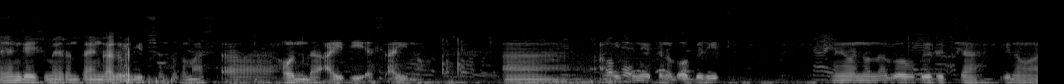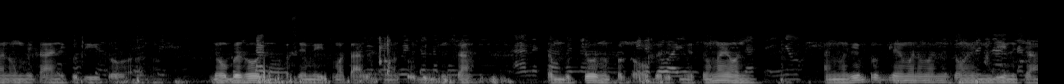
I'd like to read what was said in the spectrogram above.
Ayan guys, meron tayong gagawin dito sa Tomas. ah, Honda IDSI, no? Ah, ang issue nito, nag-overheat. Ngayon, nung nag-overheat siya, ginawa ng mekaniko dito, ano, in-overhaul kasi may tumatagas ng tubig dun sa tambutso ng pagka-overheat nito. Ngayon, ang naging problema naman nito ngayon, hindi na siya,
